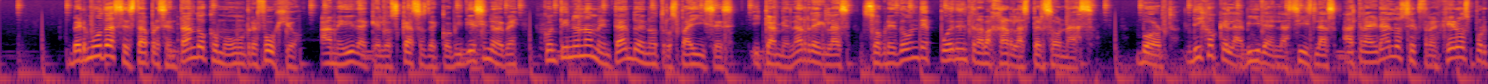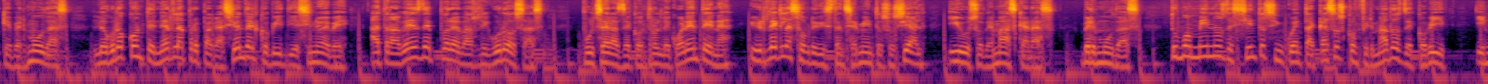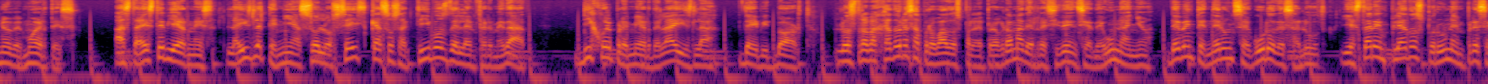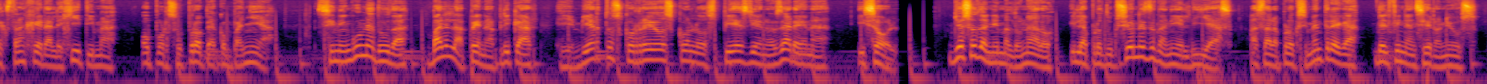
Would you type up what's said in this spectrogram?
Bermudas se está presentando como un refugio a medida que los casos de COVID-19 continúan aumentando en otros países y cambian las reglas sobre dónde pueden trabajar las personas. Bort dijo que la vida en las islas atraerá a los extranjeros porque Bermudas logró contener la propagación del COVID-19 a través de pruebas rigurosas, pulseras de control de cuarentena y reglas sobre distanciamiento social y uso de máscaras. Bermudas tuvo menos de 150 casos confirmados de COVID y 9 muertes. Hasta este viernes, la isla tenía solo 6 casos activos de la enfermedad, dijo el premier de la isla, David Burt. Los trabajadores aprobados para el programa de residencia de un año deben tener un seguro de salud y estar empleados por una empresa extranjera legítima o por su propia compañía. sin ninguna duda, vale la pena aplicar y enviar tus correos con los pies llenos de arena y sol. Yo soy Daniel Maldonado y la producción es de Daniel Díaz. Hasta la próxima entrega del Financiero News.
